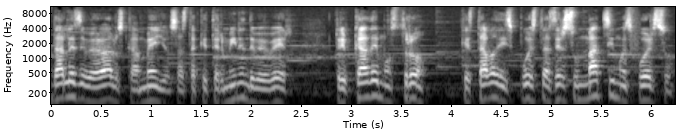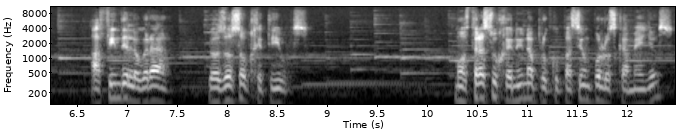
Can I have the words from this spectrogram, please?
darles de beber a los camellos hasta que terminen de beber, Ribka demostró que estaba dispuesta a hacer su máximo esfuerzo a fin de lograr los dos objetivos mostrar su genuina preocupación por los camellos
